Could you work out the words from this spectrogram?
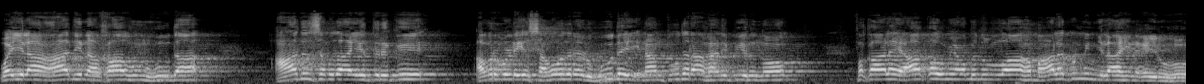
வயலா ஆதின் அகாஹும் ஹூதா. ஆது சமுதாயத்திற்கு அவர்களுடைய சகோதரர் ஹூதை நாம் தூதராக அனுப்பியிருந்தோம். ஃபகால யாக்கௌமி அபுதுல்லாஹ் மாலக்கும் மின் இலாஹின் கைருஹு.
